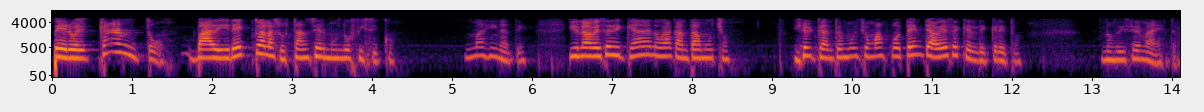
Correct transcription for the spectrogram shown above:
pero el canto va directo a la sustancia del mundo físico. Imagínate. Y una vez se dice, ah, no voy a cantar mucho. Y el canto es mucho más potente a veces que el decreto, nos dice el maestro.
